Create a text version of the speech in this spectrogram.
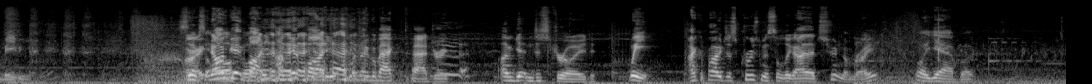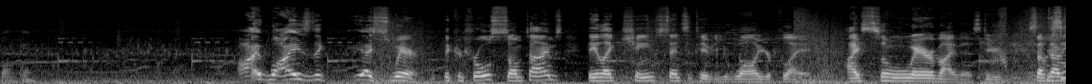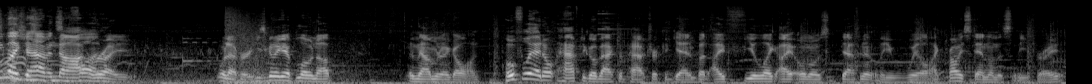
Maybe. All right, no, I'm getting body. I'm getting body. I'm gonna go back to Patrick. I'm getting destroyed. Wait, I could probably just cruise missile the guy that's shooting them, right? Well, yeah, but it's one thing. I why is the I swear the controls sometimes, they like change sensitivity while you're playing. I swear by this, dude. Sometimes you seem like you're having not fun. right. Whatever, he's gonna get blown up, and now I'm gonna go on. Hopefully I don't have to go back to Patrick again, but I feel like I almost definitely will. I could probably stand on this leaf, right?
